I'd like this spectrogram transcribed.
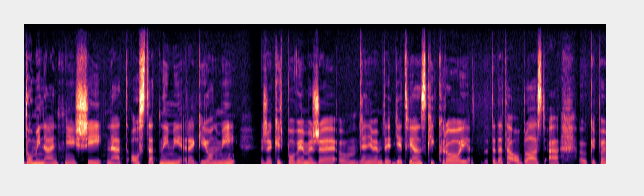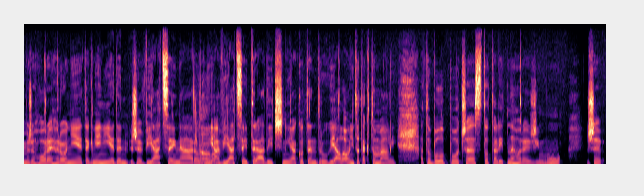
dominantnejší nad ostatnými regiónmi, že keď povieme, že um, ja neviem, detvianský kroj, teda tá oblasť a uh, keď povieme, že Horehronie, tak není jeden, že viacej národný a viacej tradičný ako ten druhý, ale oni to takto mali. A to bolo počas totalitného režimu, že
